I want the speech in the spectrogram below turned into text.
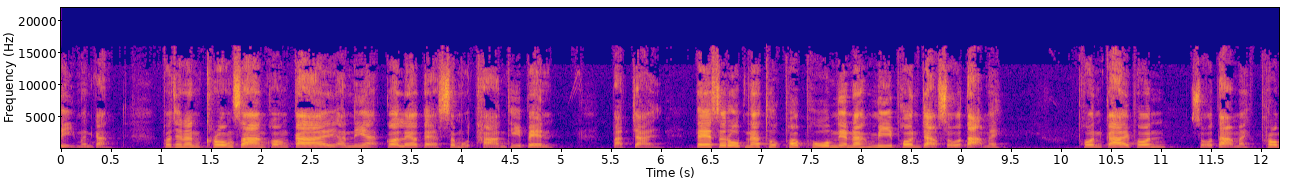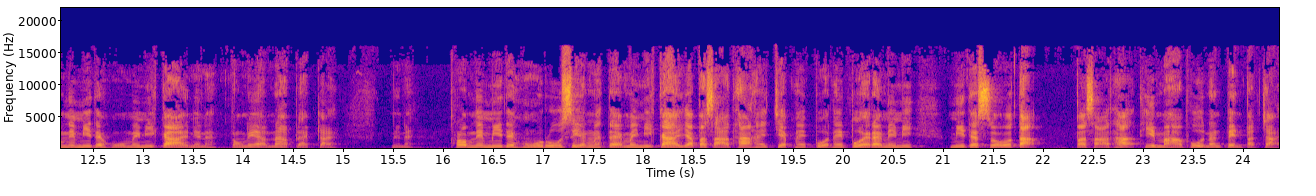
ติเหมือนกัน เพราะฉะนั้นโครงสร้างของกายอันนี้ก็แล้วแต่สมุดฐานที่เป็นปัจจัย แต่สรุปนะทุกภพภูมิเนี่ยนะมีพ้นจากโสตะไหมพ้นกายพ้นโสตะไหมพรหมนี่มีแต่หูไม่มีกายเนี่ยนะตรงนี้น่าแปลกใจเนี่ยนะ พรหมนี่มีแต่หูรู้เสียงนะแต่ไม่มีกายยภาษาท่าให้เจ็บให้ปวดให้ป่วยอะไรไม่มีมีแต่โสตะภาษาทะที่มหาพูดนั้นเป็นปัจจัย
